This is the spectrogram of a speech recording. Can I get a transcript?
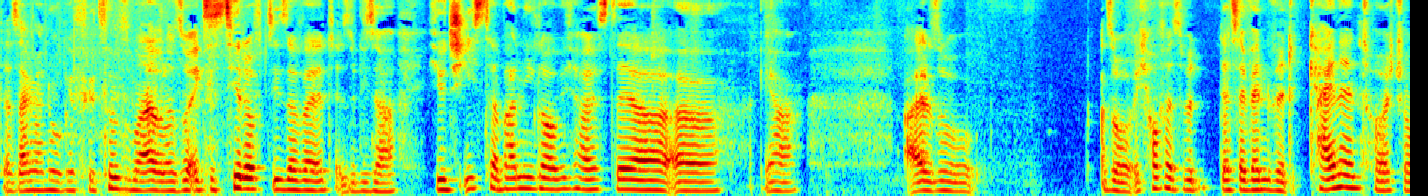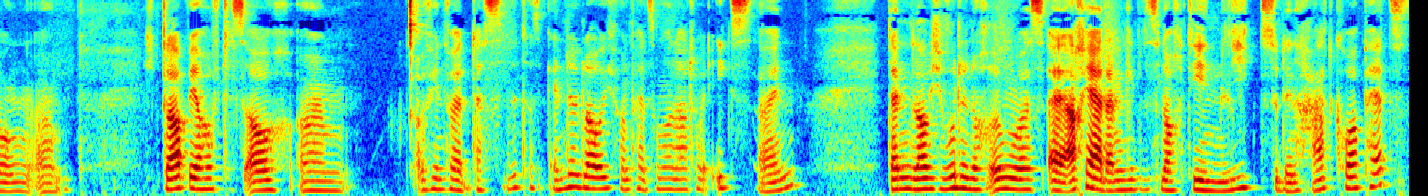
das einfach nur gefühlt fünfmal oder so existiert auf dieser Welt. Also dieser Huge Easter Bunny, glaube ich, heißt der. Äh, ja. Also. Also ich hoffe, es wird, das Event wird keine Enttäuschung. Ähm, ich glaube, ihr hofft es auch. Ähm, auf jeden Fall, das wird das Ende, glaube ich, von Pet Simulator X sein. Dann, glaube ich, wurde noch irgendwas. Äh, ach ja, dann gibt es noch den Leak zu den Hardcore-Pets.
